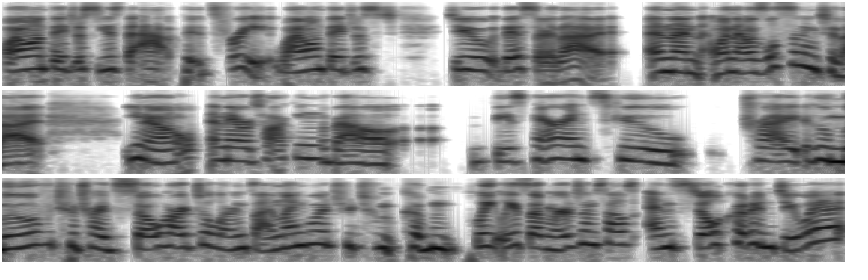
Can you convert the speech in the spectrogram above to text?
Why won't they just use the app? It's free. Why won't they just do this or that? And then when I was listening to that, you know, and they were talking about these parents who tried who moved who tried so hard to learn sign language who t- completely submerged themselves and still couldn't do it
